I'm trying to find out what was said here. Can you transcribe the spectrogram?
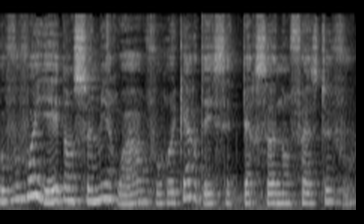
Vous vous voyez dans ce miroir, vous regardez cette personne en face de vous.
